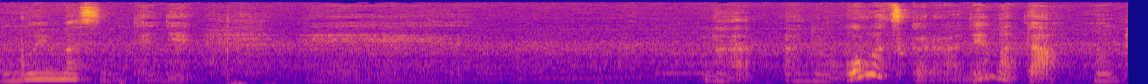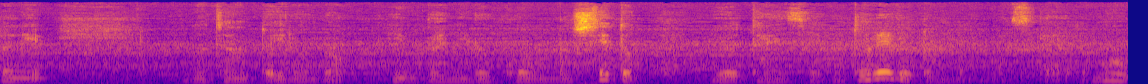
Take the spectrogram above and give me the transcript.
思いますのでね、えー、まあ、あの5月からはねまた本当にのちゃんといろいろ頻繁に録音もしてという体制が取れると思いますけれども、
